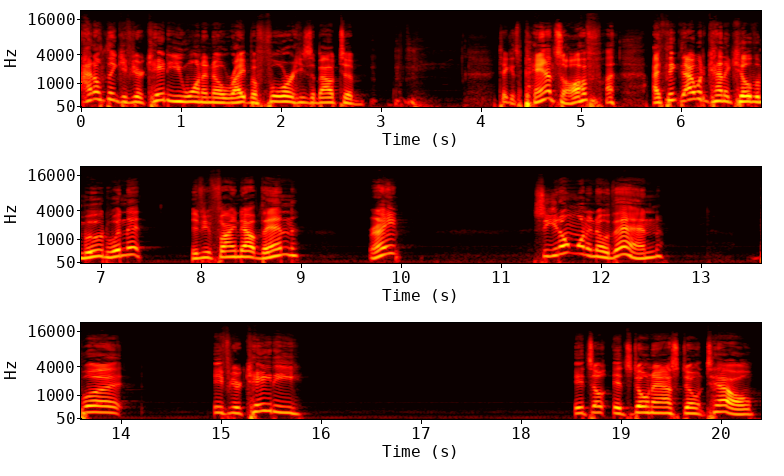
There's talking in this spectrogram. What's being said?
I don't think if you're Katie, you want to know right before he's about to take his pants off. I think that would kind of kill the mood, wouldn't it? If you find out then, right? So you don't want to know then, but if you're Katie, it's it's don't ask, don't tell.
